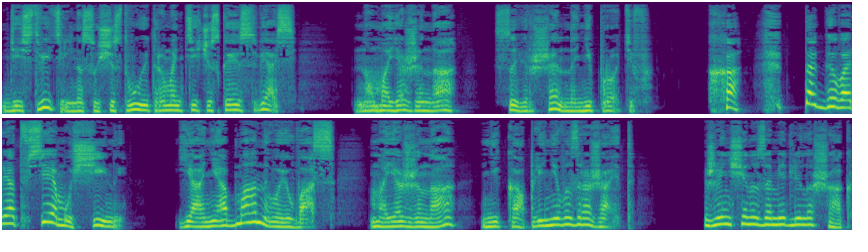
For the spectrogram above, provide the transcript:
действительно существует романтическая связь, но моя жена совершенно не против». «Ха! Так говорят все мужчины. Я не обманываю вас. Моя жена ни капли не возражает. Женщина замедлила шаг,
